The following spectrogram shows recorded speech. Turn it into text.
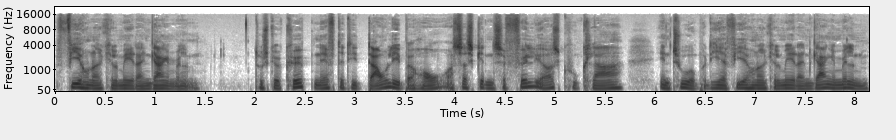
400 km en gang imellem. Du skal jo købe den efter dit daglige behov, og så skal den selvfølgelig også kunne klare en tur på de her 400 km en gang imellem,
